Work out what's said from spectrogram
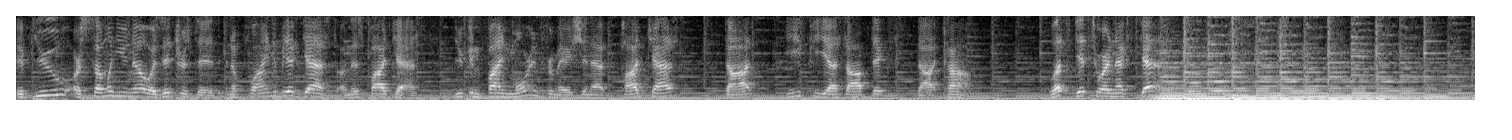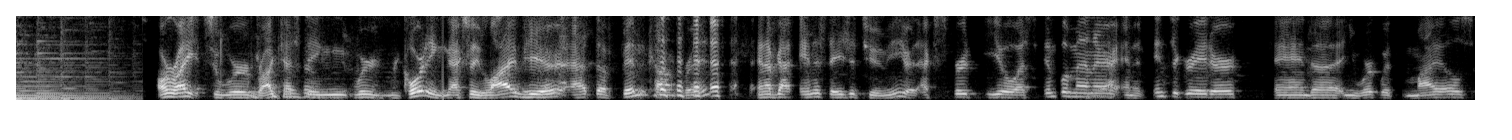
If you or someone you know is interested in applying to be a guest on this podcast, you can find more information at podcast.epsoptics.com. Let's get to our next guest. All right, so we're broadcasting, we're recording actually live here at the FIN conference, and I've got Anastasia Toomey, an expert EOS implementer and an integrator and uh, and you work with Miles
